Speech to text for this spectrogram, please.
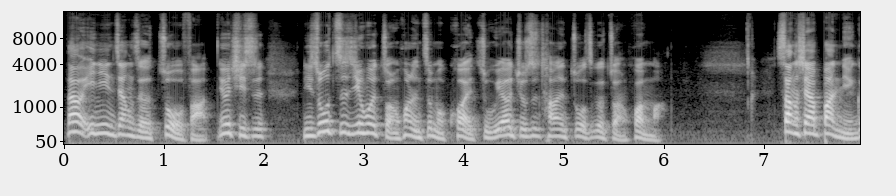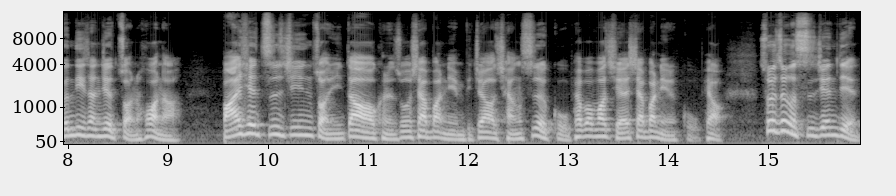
那因应这样子的做法，因为其实你说资金会转换的这么快，主要就是他在做这个转换嘛。上下半年跟第三季的转换啊，把一些资金转移到可能说下半年比较强势的股票爆发起来，下半年的股票，所以这个时间点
